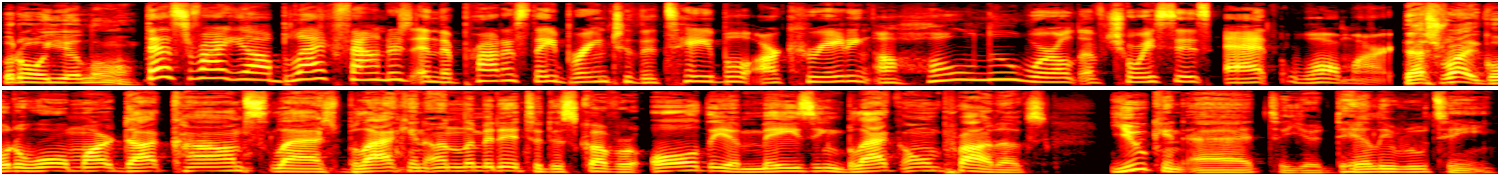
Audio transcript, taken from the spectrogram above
but all year long. That's right, y'all. Black founders and the products they bring to the table are creating a whole new world of choices at Walmart. That's right. Go to walmart.com slash black and unlimited to discover all the amazing black owned products you can add to your daily routine.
